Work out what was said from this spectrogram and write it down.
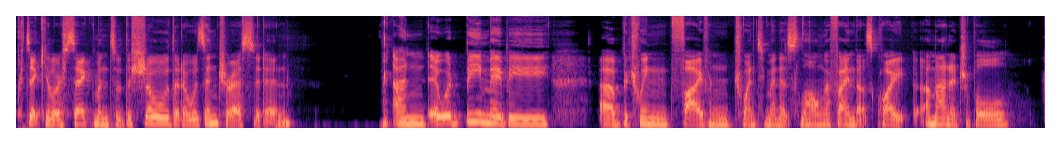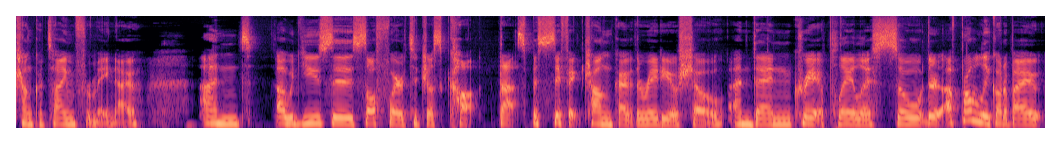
particular segment of the show that I was interested in. And it would be maybe uh, between five and 20 minutes long. I find that's quite a manageable chunk of time for me now. And I would use the software to just cut that specific chunk out the radio show and then create a playlist. So there, I've probably got about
